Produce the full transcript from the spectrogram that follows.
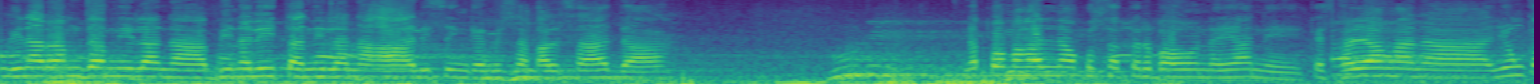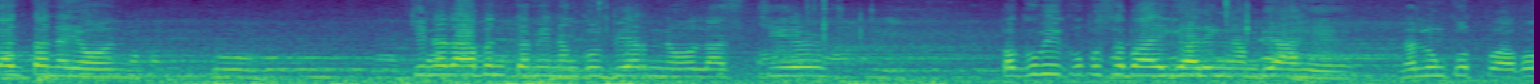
pinaramdam nila na binalita nila na aalisin kami sa kalsada. Napamahal na ako sa trabaho na yan eh. Kasi kaya nga na yung kanta na yon, kinalaban kami ng gobyerno last year. Pag uwi ko po sa bahay galing ng biyahe, nalungkot po ako.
